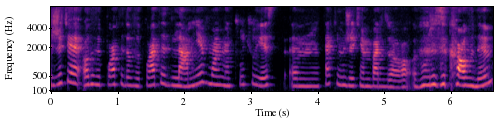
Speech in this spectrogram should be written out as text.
życie od wypłaty do wypłaty dla mnie, w moim odczuciu, jest um, takim życiem bardzo ryzykownym.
